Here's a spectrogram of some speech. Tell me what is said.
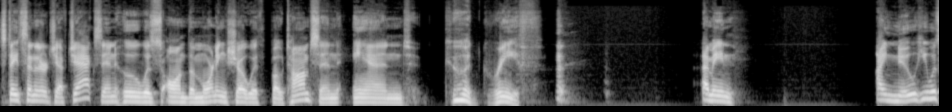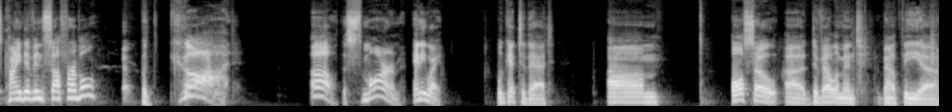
State Senator Jeff Jackson, who was on the morning show with Bo Thompson, and good grief. I mean, I knew he was kind of insufferable, but God. Oh, the smarm. Anyway, we'll get to that. Um, also, uh, development about the uh,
